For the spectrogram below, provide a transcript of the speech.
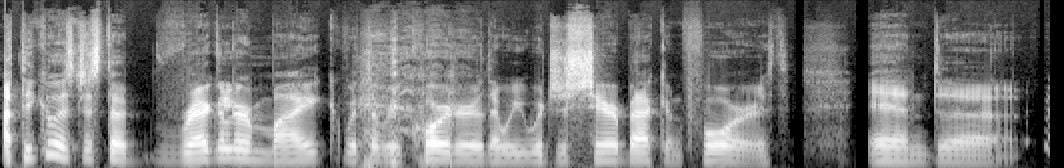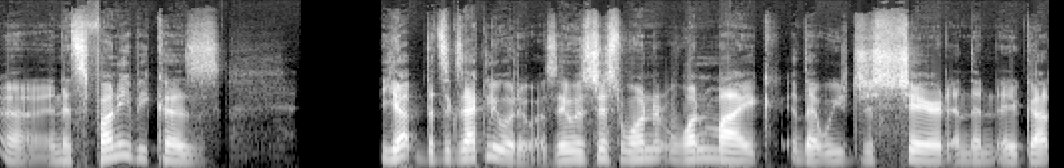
I think it was just a regular mic with a recorder that we would just share back and forth, and uh, uh, and it's funny because, yep, that's exactly what it was. It was just one one mic that we just shared, and then it got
